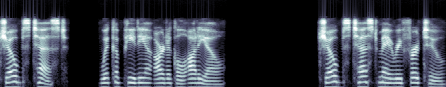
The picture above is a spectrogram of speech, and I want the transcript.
Jobe's test, Wikipedia article audio. Jobe's test may refer to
